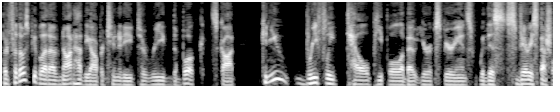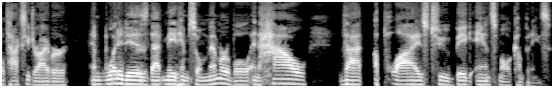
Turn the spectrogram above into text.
But for those people that have not had the opportunity to read the book, Scott, can you briefly tell people about your experience with this very special taxi driver and what it is that made him so memorable and how that applies to big and small companies?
